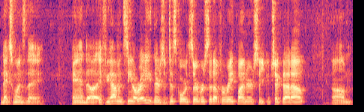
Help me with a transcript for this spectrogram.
next Wednesday. And uh, if you haven't seen already, there's a Discord server set up for Wraithbinder, so you can check that out. Um,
